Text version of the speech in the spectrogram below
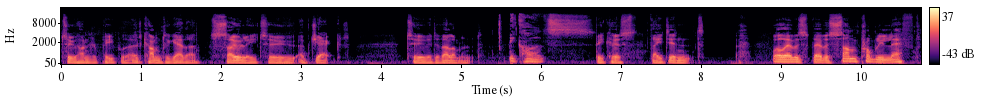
200 people that had come together solely to object to the development because because they didn't. Well, there was there was some probably left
